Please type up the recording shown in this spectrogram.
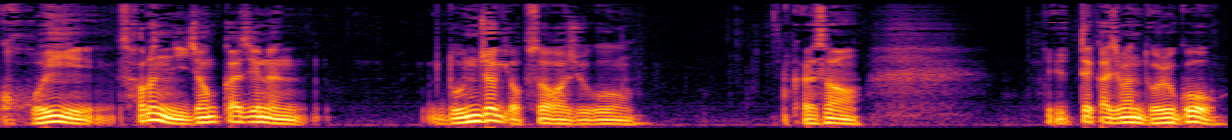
거의 서른 이전까지는 논 적이 없어가지고, 그래서 이때까지만 놀고,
